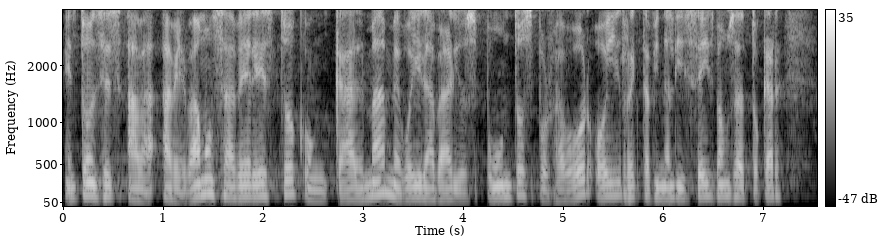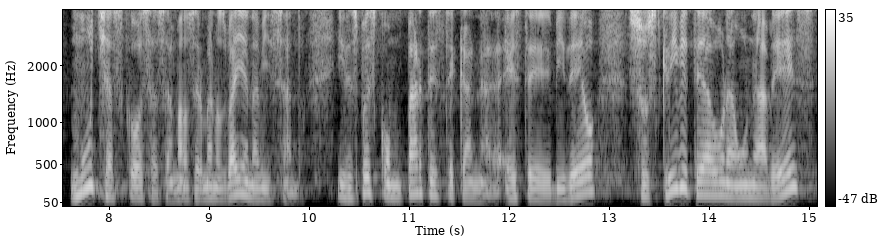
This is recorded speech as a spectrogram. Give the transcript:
Entonces, a, ver, vamos a ver esto con calma. Me voy a ir a varios puntos, por favor. Hoy, recta final 16, vamos a tocar muchas cosas, amados hermanos. Vayan avisando. Y después comparte este canal, este video. Suscríbete ahora una vez.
